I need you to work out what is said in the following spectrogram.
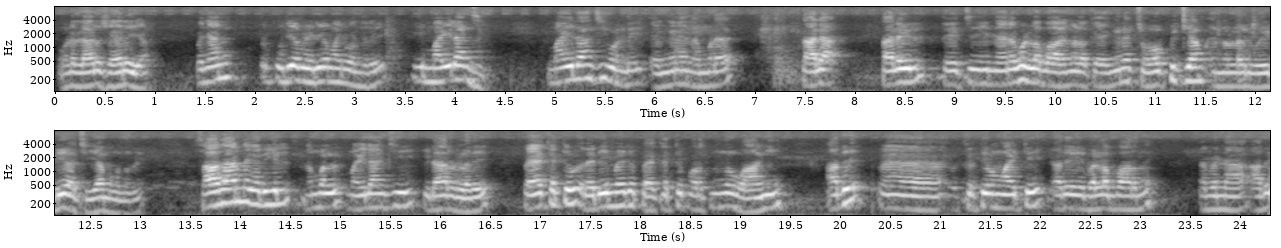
അതുകൊണ്ട് എല്ലാവരും ഷെയർ ചെയ്യുക. അപ്പോൾ ഞാൻ ഒരു പുതിയ വീഡിയോ ആയി വന്നത് ഈ മൈലാഞ്ചി. മൈലാഞ്ചി കൊണ്ട് എങ്ങനെ നമ്മുടെ തല തലയിൽ തേച്ച് ഈ നിലവുള്ള ഭാഗങ്ങളൊക്കെ എങ്ങനെ ചോപ്പിക്കാം എന്നുള്ള ഒരു വീഡിയോ ചെയ്യാൻ പോകുന്നത്. സാധാരണഗതിയിൽ നമ്മൾ മൈലാഞ്ചി ഇടാറുള്ളത് പാക്കറ്റ് റെഡിമെയ്ഡ് പാക്കറ്റ് പുറത്തുനിന്ന് വാങ്ങി അത് കൃത്യമായിട്ട് അത് വെള്ളം പാർന്ന് പിന്നെ അത്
